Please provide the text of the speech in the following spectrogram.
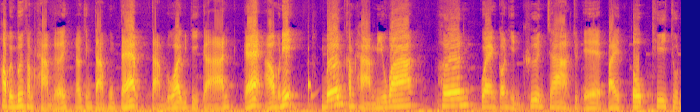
เราไปเบิ่งคำถามเลย แล้วจึงตามหุ้มแต้มตามด้วยวิธีการ แก้เอาวันนี้ เบิ่งคำถามมีว่า เพิ่นแกว่งก้อนหินขึ้นจากจุด A ไปตกที่จุด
